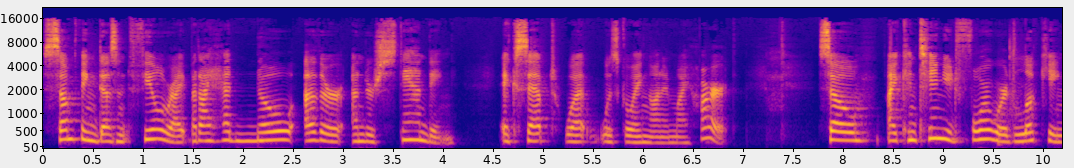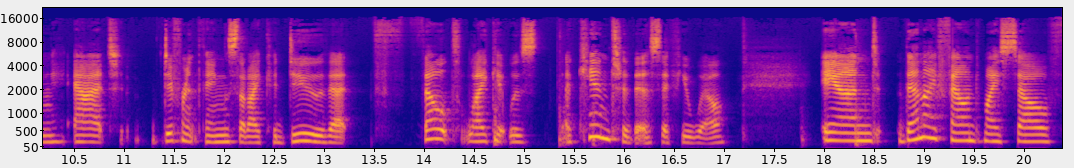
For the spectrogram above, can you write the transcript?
something doesn't feel right. But I had no other understanding except what was going on in my heart. So I continued forward looking at different things that I could do that felt like it was akin to this, if you will. And then I found myself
